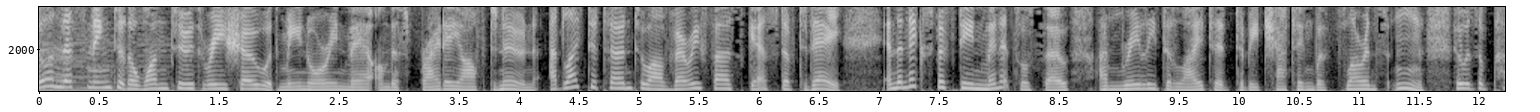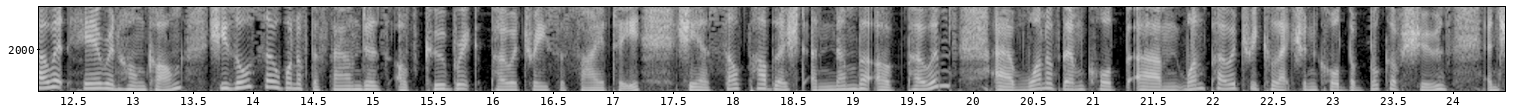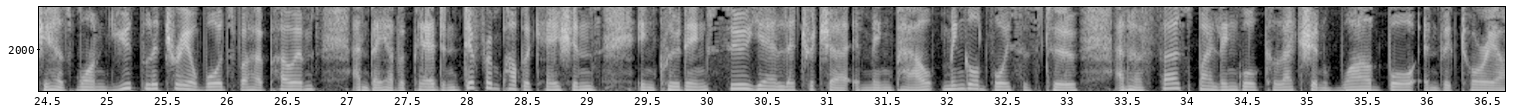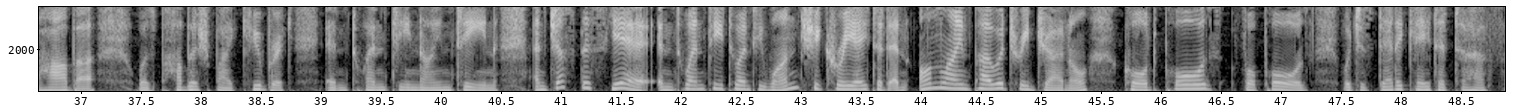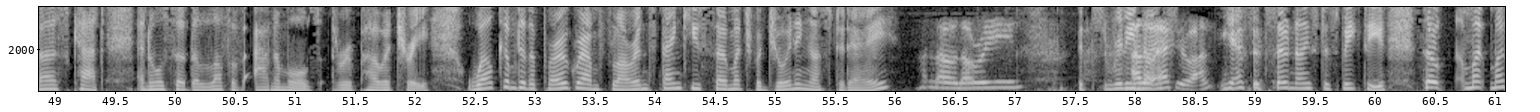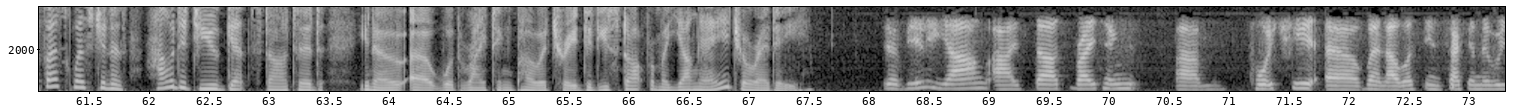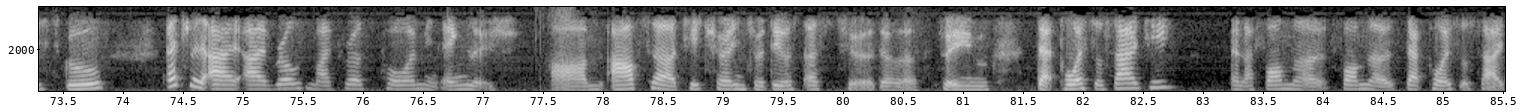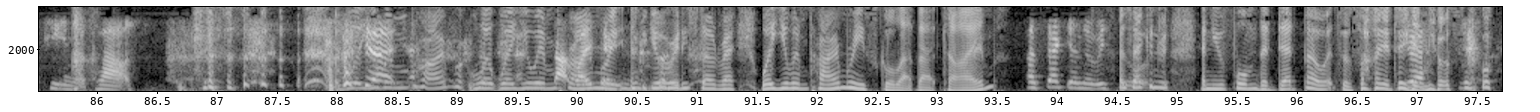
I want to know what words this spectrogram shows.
You're listening to the 123 show with me, Noreen Mayer, on this Friday afternoon. I'd like to turn to our very first guest of today. In the next 15 minutes or so, I'm really delighted to be chatting with Florence Ng, who is a poet here in Hong Kong. She's also one of the founders of Kubrick Poetry Society. She has self-published a number of poems, uh, one of them called, um, one poetry collection called The Book of Shoes, and she has won Youth Literary Awards for her poems, and they have appeared in different publications, including Su Ye Literature in Ming Pao, Mingled Voices 2, and her first bilingual collection, Wild Boar in Victoria Harbour, was published by Kubrick in 2019. And just this year, in 2021, she created an online poetry journal called Pause for Pause, which is dedicated to her first cat and also the love of animals through poetry. Welcome to the program, Florence. Thank you so much for joining us today. Hello, Noreen. It's really Hello, nice. everyone. Yes, it's so nice to speak to you. So, my, my first question is how did you get started, you know, uh, with writing poetry? Did you start from a young age already? Yeah, really young. I started writing um, poetry uh, when I was in secondary school. Actually, I, I wrote my first poem in English um, after a teacher introduced us to the to that poet society, and I formed a formed a poet society in the class. Were you Yeah, in yeah. primary? Were, were you in primary? You already started writing. Were you in primary school at that time? A secondary school. A secondary, and you formed the Dead Poet Society in your school.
